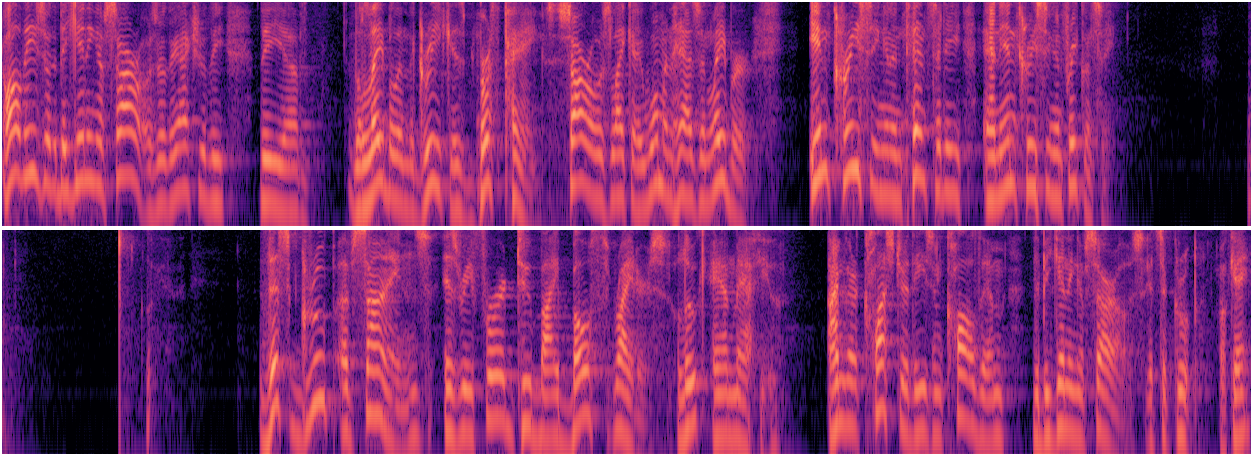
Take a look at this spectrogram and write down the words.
All these are the beginning of sorrows, or the actually the, the uh, the label in the Greek is birth pangs. Sorrow is like a woman has in labor, increasing in intensity and increasing in frequency. This group of signs is referred to by both writers, Luke and Matthew. I'm going to cluster these and call them the beginning of sorrows. It's a group, okay?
